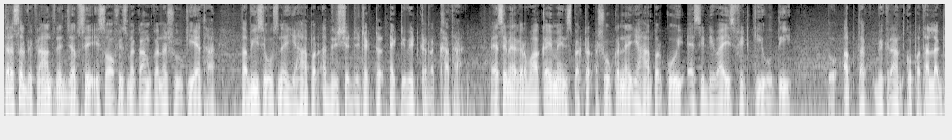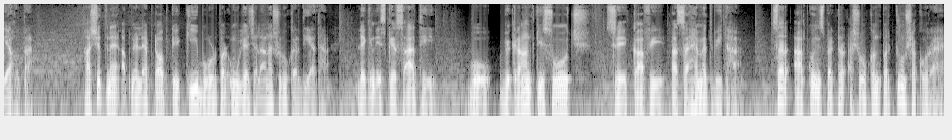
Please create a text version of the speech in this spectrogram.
दरअसल विक्रांत ने जब से इस ऑफ़िस में काम करना शुरू किया था, तभी से उसने यहाँ पर अदृश्य डिटेक्टर एक्टिवेट कर रखा था। ऐसे में अगर वाकई में इंस्पेक्टर अशोकन ने यहाँ पर कोई ऐसी डिवाइस फिट की होती तो अब तक विक्रांत को पता लग गया होता। हर्षित ने अपने लैपटॉप के कीबोर्ड पर उंगलियाँ चलाना शुरू कर दिया था, लेकिन इसके साथ ही वो विक्रांत की सोच से काफ़ी असहमत भी था। सर, आपको इंस्पेक्टर अशोकन पर क्यों शक हो रहा है?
